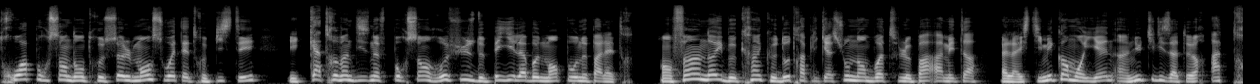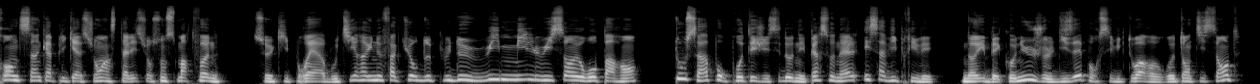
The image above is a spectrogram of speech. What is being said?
3% d'entre eux seulement souhaitent être pistés et 99% refusent de payer l'abonnement pour ne pas l'être. Enfin, Noib craint que d'autres applications n'emboîtent le pas à Meta. Elle a estimé qu'en moyenne, un utilisateur a 35 applications installées sur son smartphone, ce qui pourrait aboutir à une facture de plus de 8800 euros par an, tout ça pour protéger ses données personnelles et sa vie privée. Noib est connu, je le disais, pour ses victoires retentissantes,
